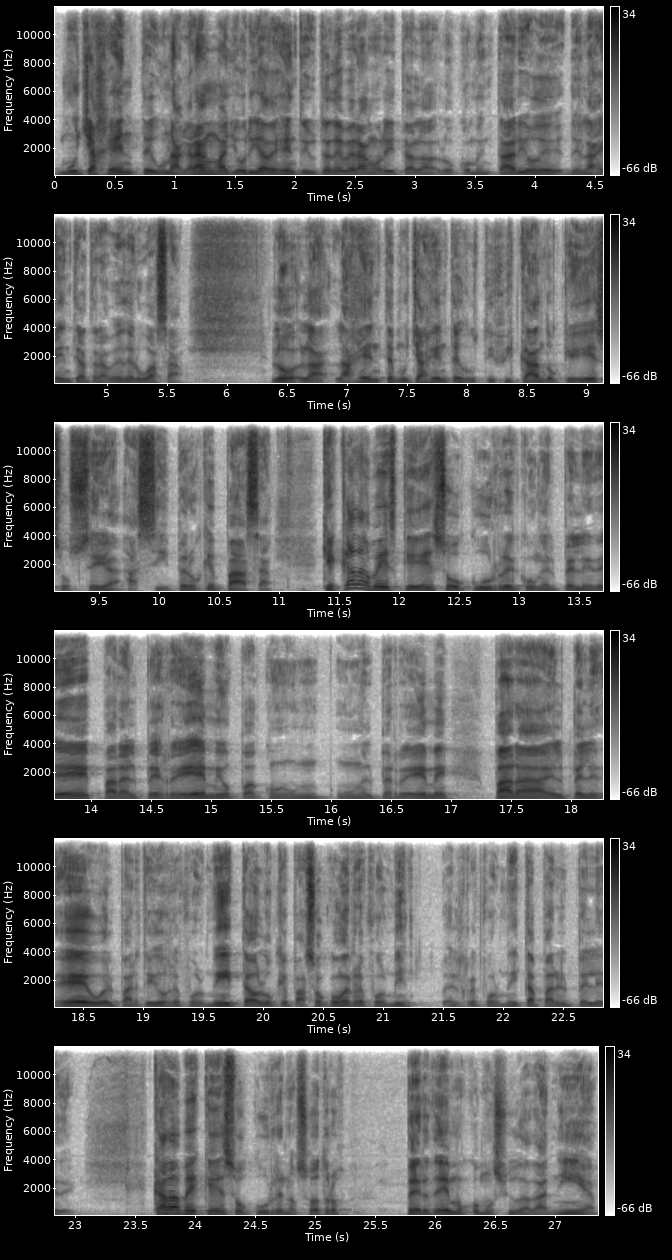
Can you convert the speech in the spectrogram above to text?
mucha gente, una gran mayoría de gente, y ustedes verán ahorita la, los comentarios de, de, la gente a través del WhatsApp, la, gente, mucha gente justificando que eso sea así. Pero ¿qué pasa? Que cada vez que eso ocurre con el PLD para el PRM o con, con el PRM para el PLD o el Partido Reformista o lo que pasó con el reformista, el reformista para el PLD, cada vez que eso ocurre nosotros perdemos como ciudadanía,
